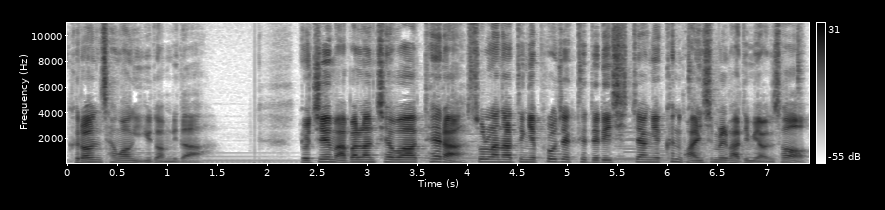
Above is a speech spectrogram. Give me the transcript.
그런 상황이기도 합니다. 요즘 아발란체와 테라, 솔라나 등의 프로젝트들이 시장에 큰 관심을 받으면서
